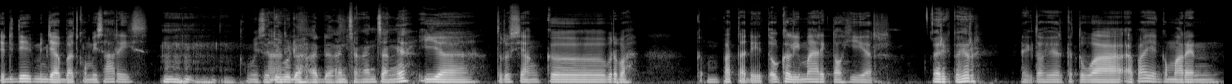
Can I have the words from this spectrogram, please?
Jadi dia menjabat komisaris. Hmm, hmm, hmm. Komisaris. Jadi udah ada ancang-ancang ya. Iya. Terus yang ke berapa? Keempat tadi itu. Oh kelima Erick Thohir. Erick Thohir. Erick Thohir ketua apa yang kemarin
